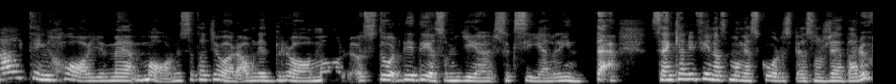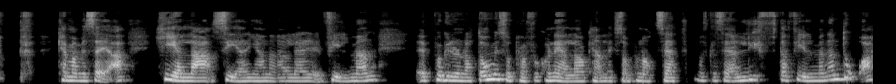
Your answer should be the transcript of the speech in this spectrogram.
Allting har ju med manuset att göra, om det är ett bra manus. Då, det är det som ger succé eller inte. Sen kan det finnas många skådespel som räddar upp, kan man väl säga, hela serien eller filmen eh, på grund av att de är så professionella och kan liksom på något sätt, vad ska jag säga, lyfta filmen ändå.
